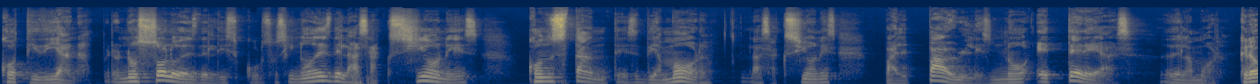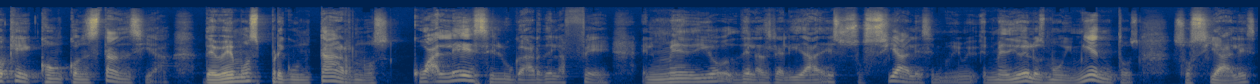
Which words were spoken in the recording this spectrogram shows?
cotidiana, pero no solo desde el discurso, sino desde las acciones constantes de amor, las acciones palpables, no etéreas del amor. Creo que con constancia debemos preguntarnos cuál es el lugar de la fe en medio de las realidades sociales, en, medio de los movimientos sociales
